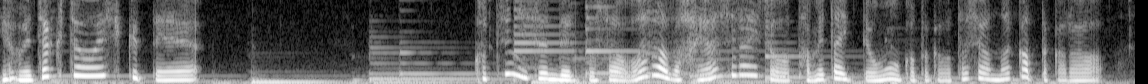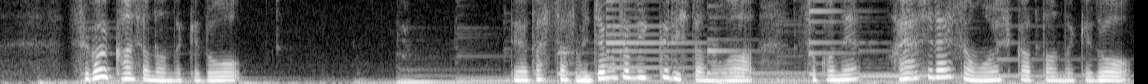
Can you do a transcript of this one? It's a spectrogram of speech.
いやめちゃくちゃ美味しくてこっちに住んでるとさわざわざハヤシライスを食べたいって思うことが私はなかったからすごい感謝なんだけどで私さめちゃめちゃびっくりしたのはそこねハヤシライスも美味しかったんだけど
